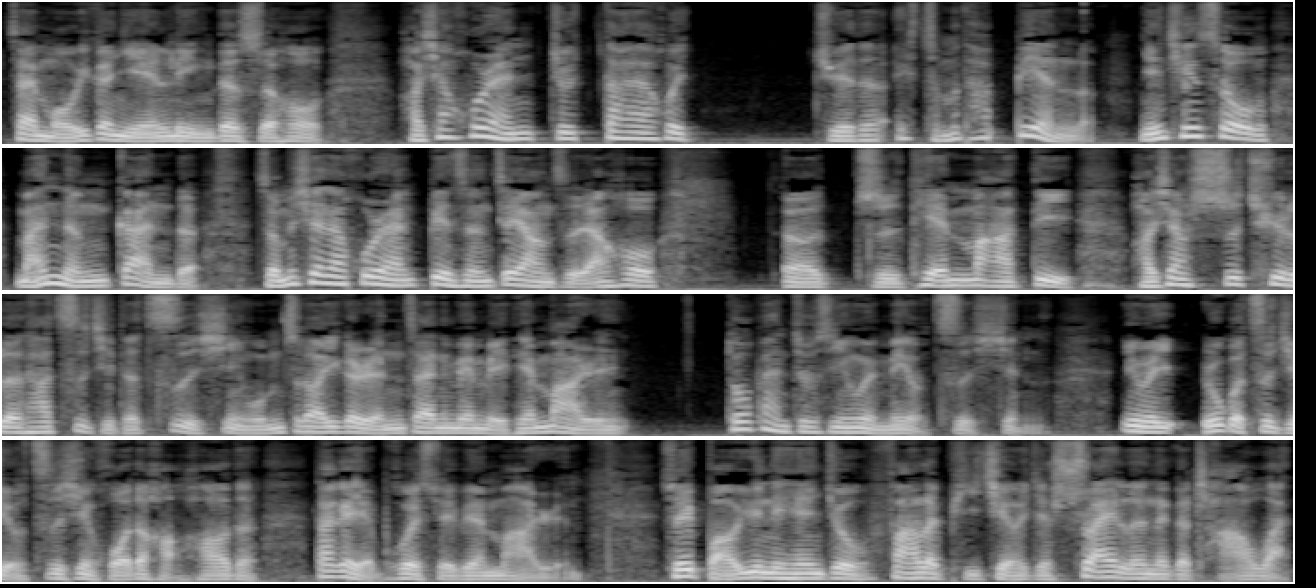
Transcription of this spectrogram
在某一个年龄的时候，好像忽然就大家会觉得，哎，怎么他变了？年轻时候蛮能干的，怎么现在忽然变成这样子？然后，呃，指天骂地，好像失去了他自己的自信。我们知道，一个人在那边每天骂人，多半就是因为没有自信了。因为如果自己有自信，活得好好的，大概也不会随便骂人。所以宝玉那天就发了脾气，而且摔了那个茶碗。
